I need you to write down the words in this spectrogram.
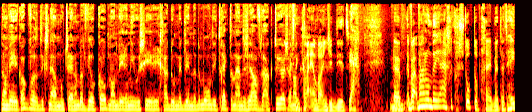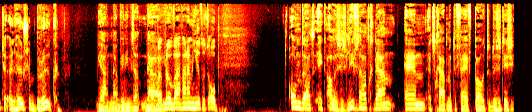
dan weet ik ook wat dat ik snel moet zijn. Omdat Wil Koopman weer een nieuwe serie gaat doen met Linda de Mol. Die trekt dan aan dezelfde acteurs. Dat is en dan... een klein landje dit. Ja. Uh, waar, waarom ben je eigenlijk gestopt op een gegeven moment? Het heette een heuse breuk. Ja, nou, ik weet niet wie dat... Nou, ik bedoel, waar, waarom hield het op? Omdat ik Alles is Liefde had gedaan en Het Schaap met de Vijf Poten. Dus het is,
